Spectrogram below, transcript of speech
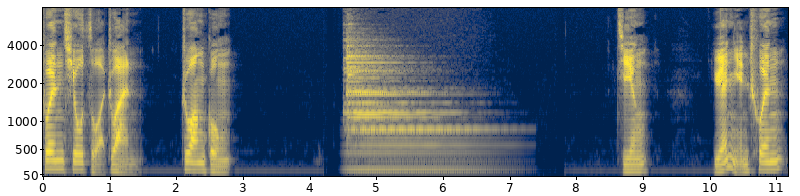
春秋左传，庄公。经元年春，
